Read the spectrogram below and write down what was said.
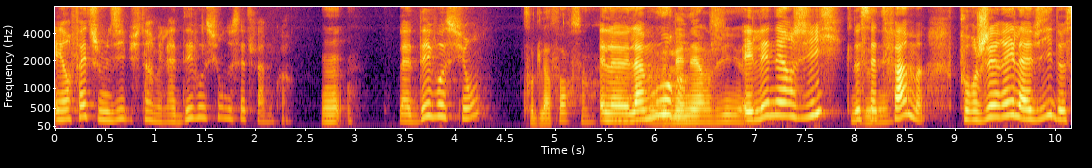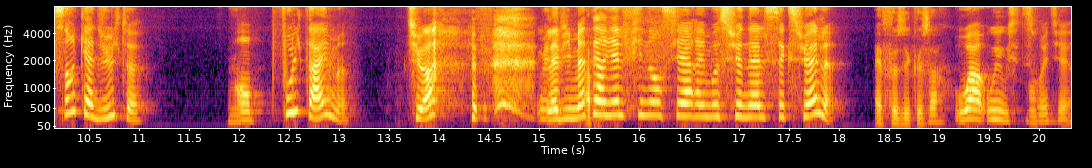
Et en fait, je me dis, putain, mais la dévotion de cette femme, quoi. Mm. La dévotion. Faut de la force. Hein. L'amour. L'énergie. Et l'énergie de cette femme pour gérer la vie de cinq adultes mm. en full time, tu vois, la vie matérielle, financière, émotionnelle, sexuelle. Elle faisait que ça. Waouh, oui, oui, c'était son métier.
